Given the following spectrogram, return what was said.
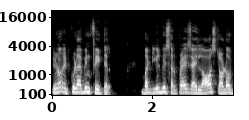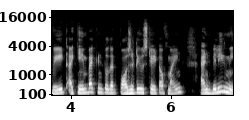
You know, it could have been fatal. but you'll be surprised i lost a lot of weight i came back into that positive state of mind and believe me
